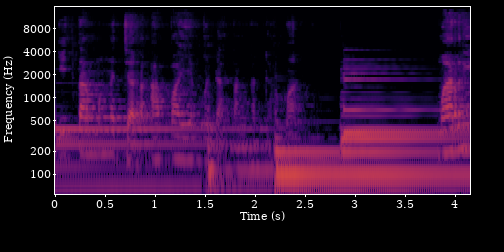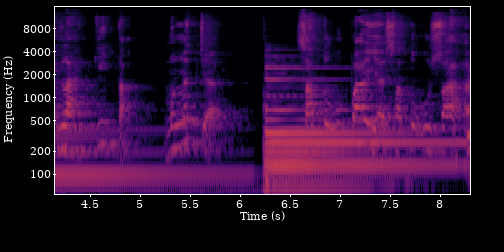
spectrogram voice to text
kita mengejar apa yang mendatangkan damai. Marilah kita mengejar satu upaya, satu usaha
